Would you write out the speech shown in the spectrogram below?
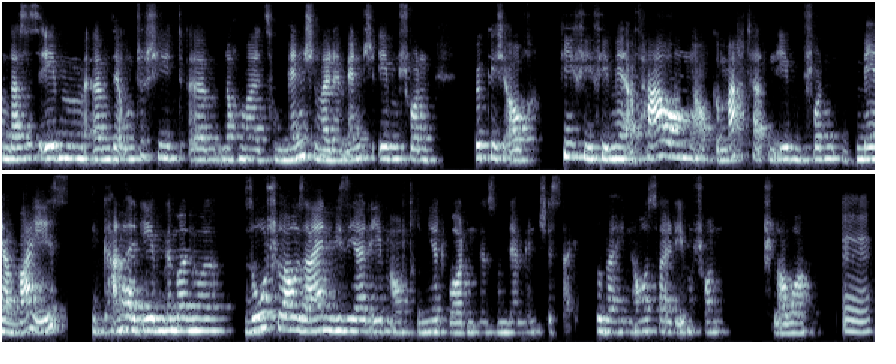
Und das ist eben ähm, der Unterschied ähm, nochmal zum Menschen, weil der Mensch eben schon wirklich auch viel, viel, viel mehr Erfahrungen auch gemacht hat und eben schon mehr weiß. Sie kann halt eben immer nur so schlau sein, wie sie halt eben auch trainiert worden ist. Und der Mensch ist halt darüber hinaus halt eben schon schlauer. Mhm.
